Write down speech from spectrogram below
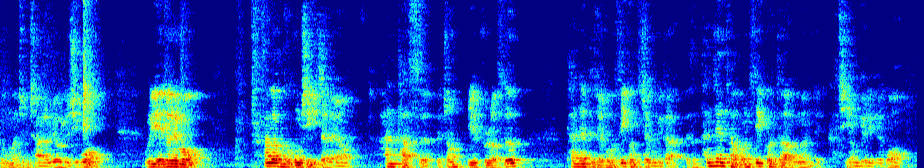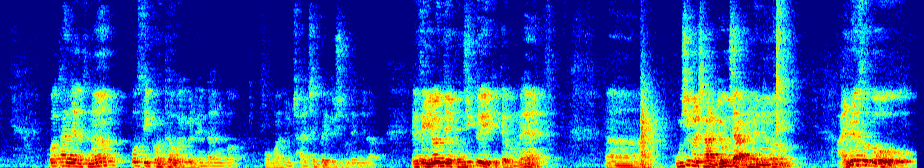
이것만 좀 잘 외워두시고 우리 예전에 뭐 삼각형수 공식 있잖아요. 한 타스, 그렇죠? 1 플러스 탄젠트 제곱은 시컨트 제곱이다. 그래서 탄젠트하고는 시컨트하고는 이제 같이 연결이 되고 코탄젠트는 코시컨트하고 연결된다는 거. 그것만 좀 잘 체크해 두시면 됩니다. 그래서 이런 이제 공식들이 있기 때문에 어, 공식을 잘 외우지 않으면은 알면서도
